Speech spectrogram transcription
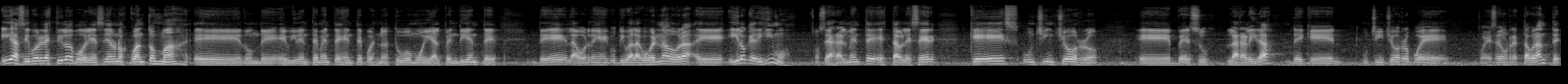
Y así por el estilo, podría enseñar unos cuantos más, eh, donde evidentemente gente pues no estuvo muy al pendiente de la orden ejecutiva de la gobernadora eh, y lo que dijimos, o sea, realmente establecer qué es un chinchorro eh, versus la realidad de que un chinchorro pues puede ser un restaurante.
